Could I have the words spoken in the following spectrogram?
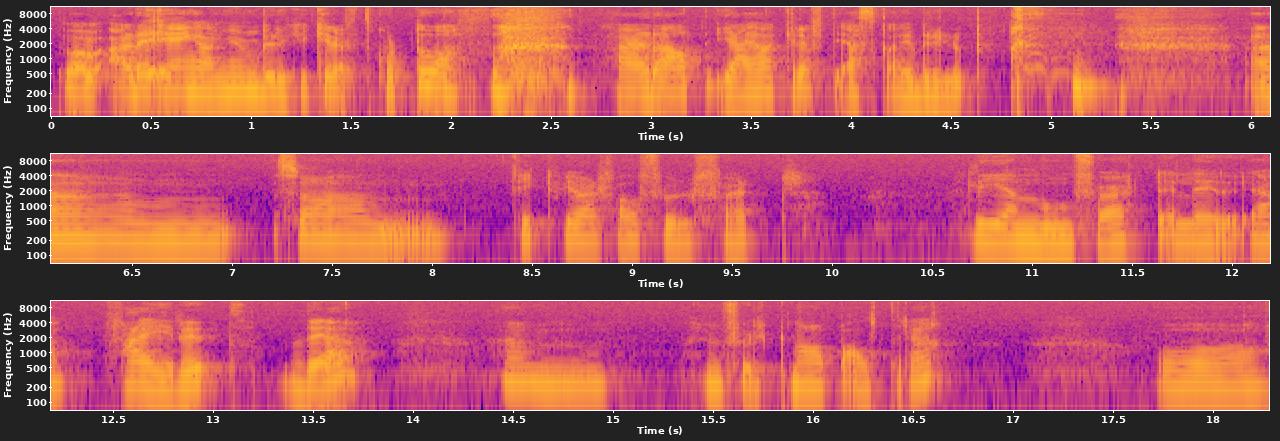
det var, Er det en gang hun bruker kreftkortet, da, så er det at 'jeg har kreft, jeg skal i bryllup'. um, så um, fikk vi i hvert fall fullført eller gjennomført, eller ja, feiret det. Um, hun fulgte meg opp alteret. Og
